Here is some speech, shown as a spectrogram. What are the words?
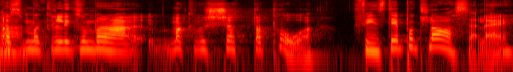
Alltså man kan liksom bara, man kan bara kötta på. Finns det på Klas eller?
